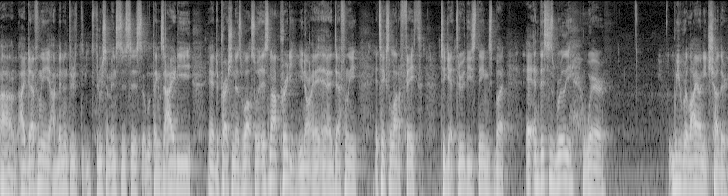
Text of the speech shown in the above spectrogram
uh, I definitely I've been in through through some instances with anxiety and depression as well. So it's not pretty, you know, and it, and it definitely it takes a lot of faith to get through these things. But and this is really where we rely on each other.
